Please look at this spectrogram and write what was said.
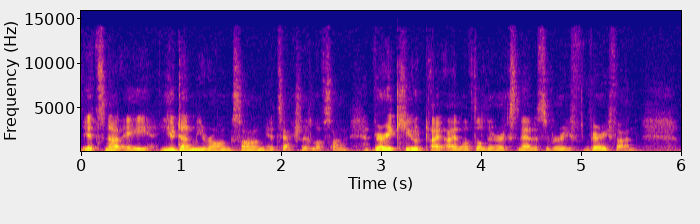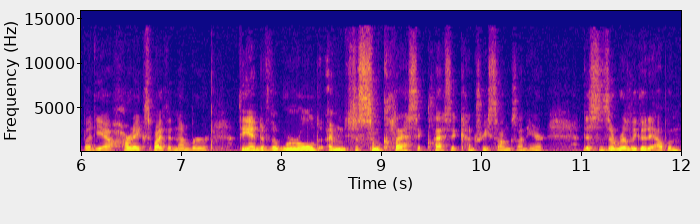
It's not a "You Done Me Wrong" song. It's actually a love song. Very cute. I, I love the lyrics, and that is very very fun. But yeah, "Heartaches by the Number," "The End of the World." I mean, just some classic classic country songs on here. This is a really good album.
